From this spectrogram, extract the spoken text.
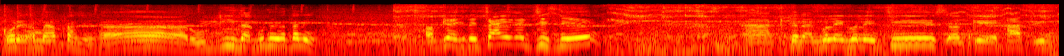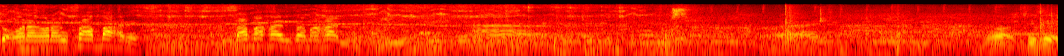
Korek sampai atas ni. Ha, rugi tak guna kata ni. Okey, kita cairkan cheese ni. Ha, kita nak golek-golek cheese. Okey, khas untuk orang-orang Sabah ni. Sabahan, Sabahan. Ha. Alright. Tengok cheese ni.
